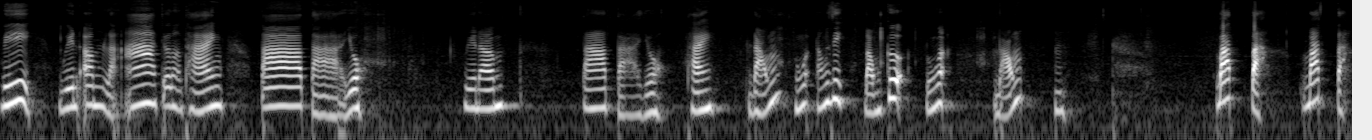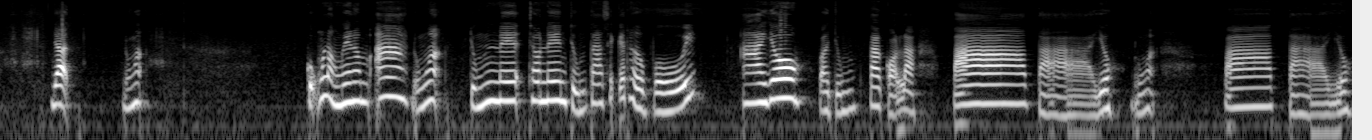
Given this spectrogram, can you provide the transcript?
vì nguyên âm là a cho nó thành ta tà vô nguyên âm ta tà vô thành đóng, đúng không đóng gì? Đóng cửa đúng không ạ? Đóng. Ừ. bắt tà bắt tà. Nhận, đúng không ạ? Cũng là nguyên âm a, đúng không ạ? Chúng nên, cho nên chúng ta sẽ kết hợp với a và chúng ta có là pa tà vô đúng không ạ. Pa tà vô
